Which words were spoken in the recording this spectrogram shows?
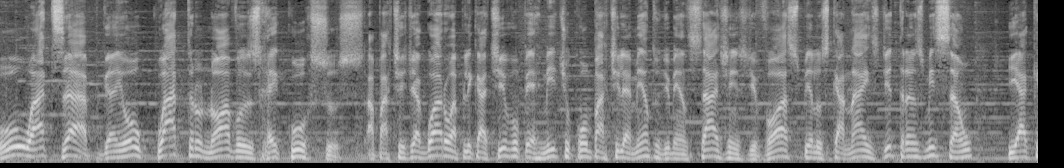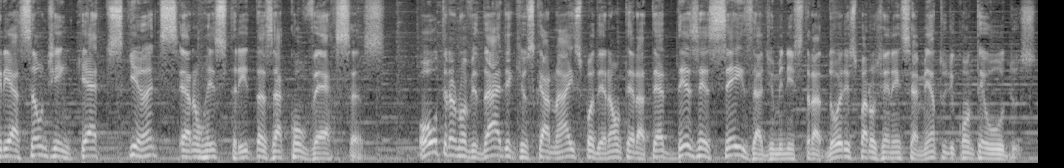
O WhatsApp ganhou quatro novos recursos. A partir de agora, o aplicativo permite o compartilhamento de mensagens de voz pelos canais de transmissão e a criação de enquetes que antes eram restritas a conversas. Outra novidade é que os canais poderão ter até 16 administradores para o gerenciamento de conteúdos.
